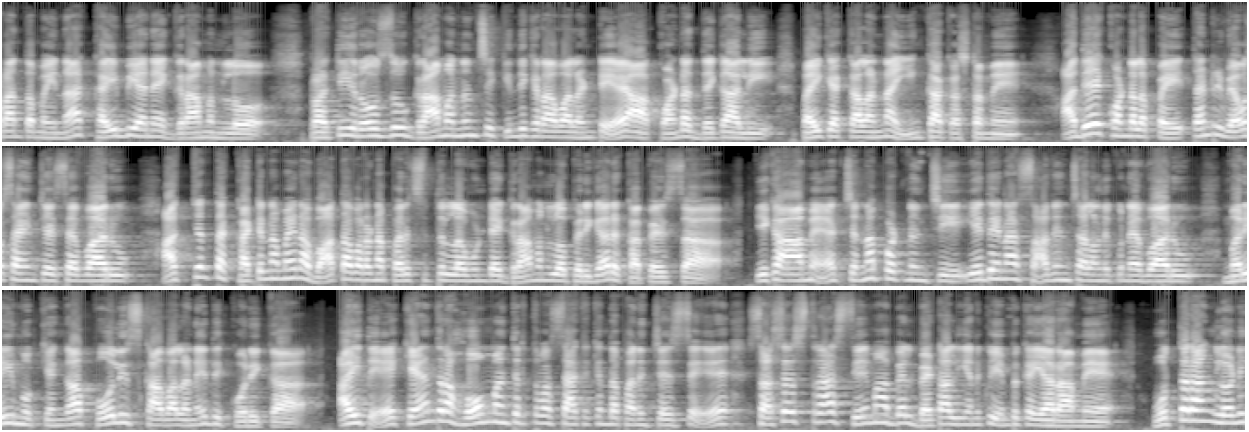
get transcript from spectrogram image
ప్రాంతమైన కైబి అనే గ్రామంలో. ప్రతిరోజు గ్రామం నుంచి కిందికి రావాలంటే ఆ కొండ దిగాలి పైకెక్కాలన్నా ఇంకా కష్టమే. అదే కొండలపై తండ్రి వ్యవసాయం చేసేవారు. అత్యంత కఠినమైన వాతావరణ పరిస్థితుల్లో ఉండే గ్రామంలో పెరిగారు కపేసా ఇక ఆమె చిన్నప్పటి నుంచి ఏదైనా సాధించాలనుకునేవారు. మరీ ముఖ్యంగా పోలీస్ కావాలనేది కోరిక. అయితే కేంద్ర హోం మంత్రిత్వ శాఖ కింద పనిచేసే సశస్త్ర సీమాబెల్ బెటాలియన్కు ఎంపికయ్యారామె ఉత్తరాంగ్లోని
